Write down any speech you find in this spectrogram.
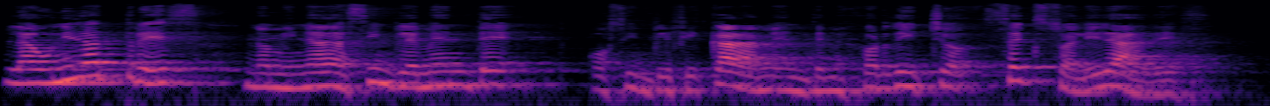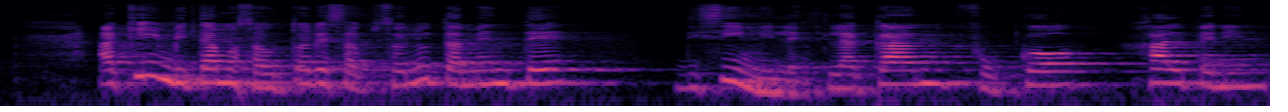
La unidad 3, nominada simplemente o simplificadamente, mejor dicho, sexualidades. Aquí invitamos autores absolutamente disímiles, Lacan, Foucault, Halperin,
